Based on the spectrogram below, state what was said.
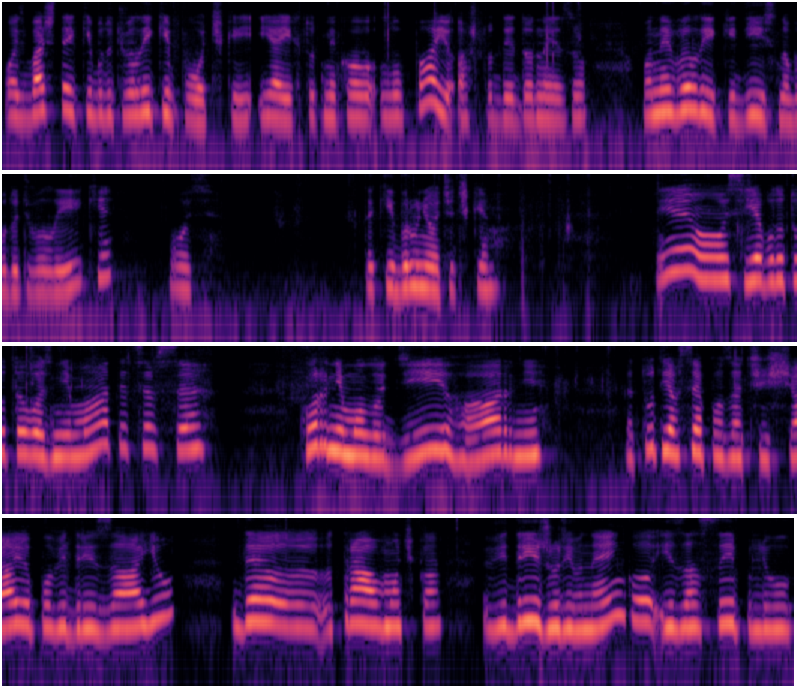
Ось бачите, які будуть великі почки. Я їх тут не колупаю аж туди донизу. Вони великі, дійсно будуть великі. Ось такі бруньочечки. І ось я буду тут ось знімати це все. Корні молоді, гарні. Тут я все позачищаю, повідрізаю, де е, травмочка. Відріжу рівненько і засиплю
